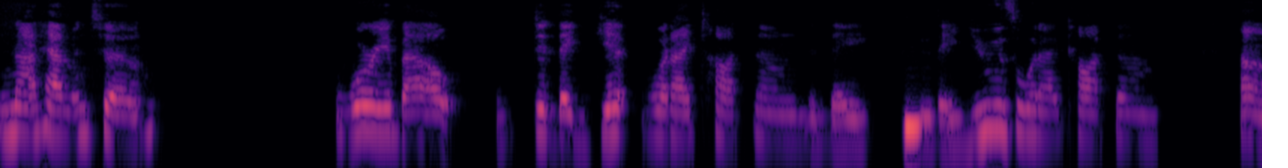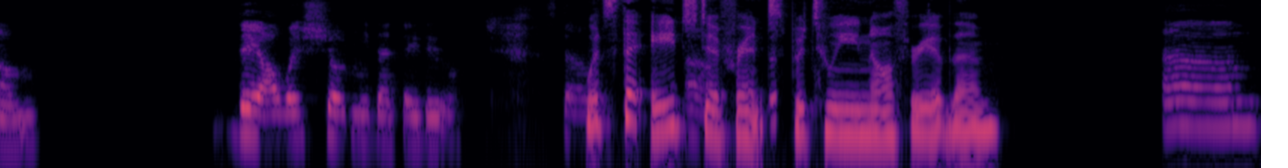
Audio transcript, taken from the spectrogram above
not having to worry about did they get what I taught them? Did they do they use what I taught them? Um, they always showed me that they do. So What's the age um, difference between all three of them? Um,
